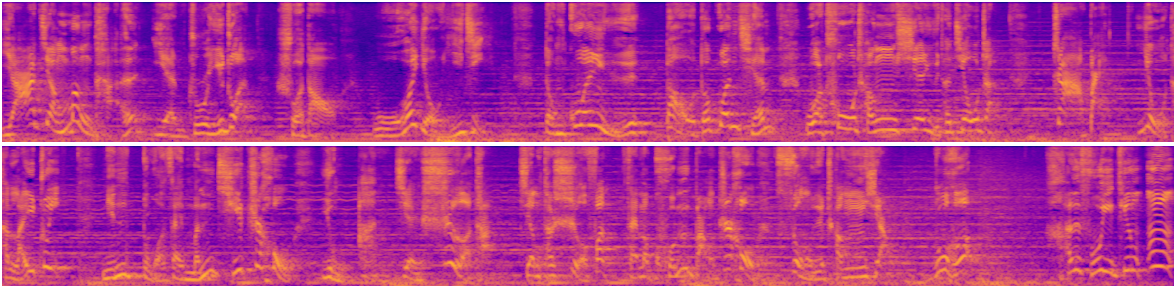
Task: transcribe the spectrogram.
牙将孟坦眼珠一转，说道：“我有一计，等关羽到得关前，我出城先与他交战，诈败诱他来追。您躲在门旗之后，用暗箭射他。”将他射翻，咱们捆绑之后送与丞相，如何？韩福一听，嗯，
